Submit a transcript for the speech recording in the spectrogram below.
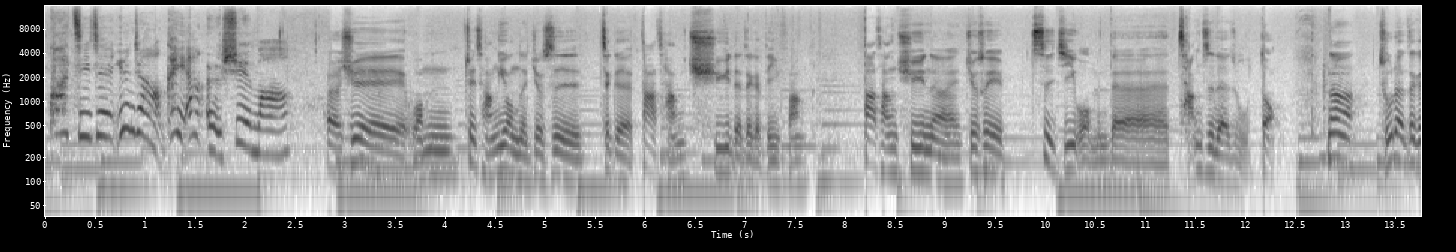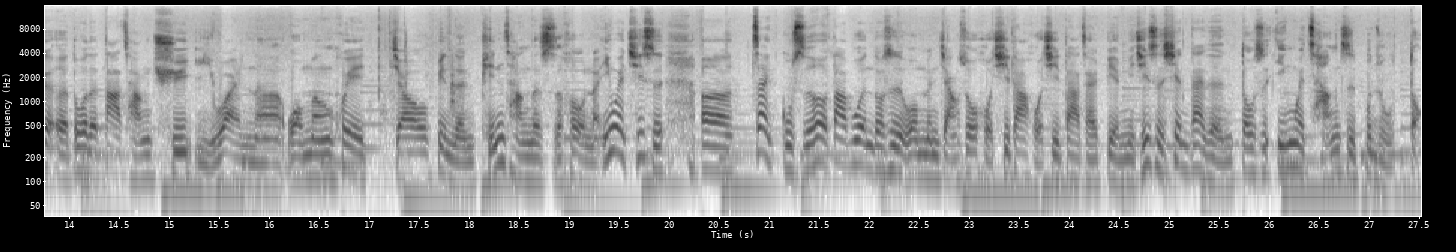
挂急诊，院长可以按耳穴吗？耳穴我们最常用的就是这个大肠区的这个地方，大肠区呢就是。刺激我们的肠子的蠕动，那除了这个耳朵的大肠区以外呢，我们会教病人平常的时候呢，因为其实呃在古时候大部分都是我们讲说火气大火气大才便秘，其实现代的人都是因为肠子不蠕动，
